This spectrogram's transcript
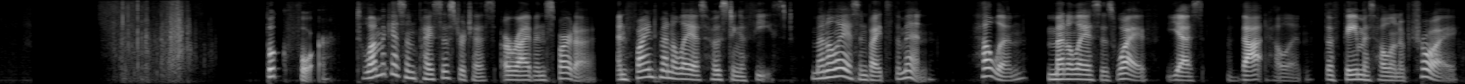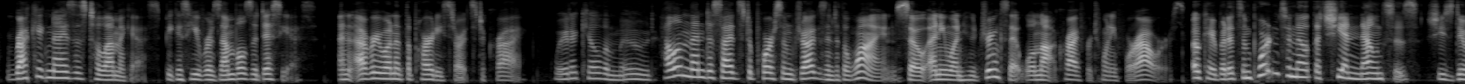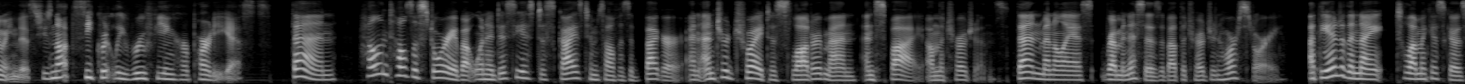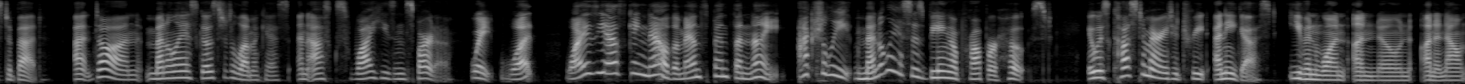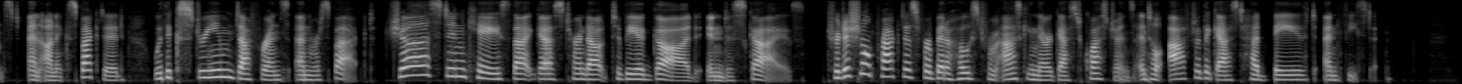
Book 4 Telemachus and Pisistratus arrive in Sparta and find Menelaus hosting a feast. Menelaus invites them in. Helen, Menelaus's wife, yes, that Helen, the famous Helen of Troy, recognizes Telemachus because he resembles Odysseus, and everyone at the party starts to cry. Way to kill the mood. Helen then decides to pour some drugs into the wine, so anyone who drinks it will not cry for 24 hours. Okay, but it's important to note that she announces she's doing this. She's not secretly roofing her party guests. Then, Helen tells a story about when Odysseus disguised himself as a beggar and entered Troy to slaughter men and spy on the Trojans. Then Menelaus reminisces about the Trojan horse story. At the end of the night, Telemachus goes to bed. At dawn, Menelaus goes to Telemachus and asks why he's in Sparta. Wait, what? Why is he asking now? The man spent the night. Actually, Menelaus is being a proper host. It was customary to treat any guest, even one unknown, unannounced, and unexpected, with extreme deference and respect, just in case that guest turned out to be a god in disguise. Traditional practice forbid a host from asking their guest questions until after the guest had bathed and feasted.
